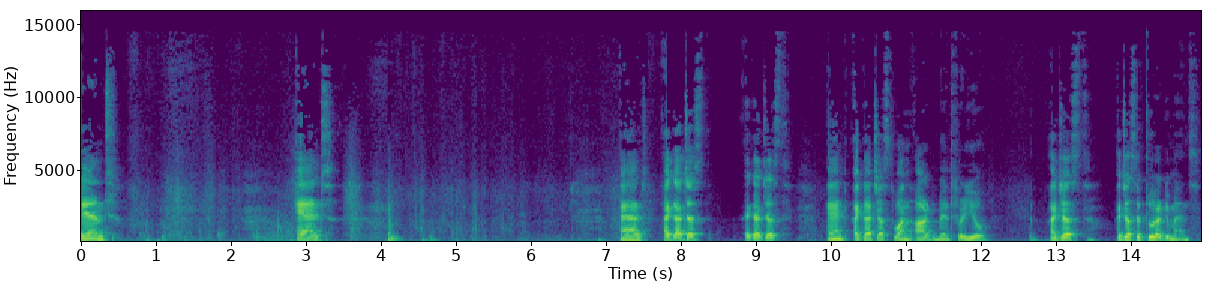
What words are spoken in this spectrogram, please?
And and and I got just I got just and I got just one argument for you. I just I just have two arguments.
